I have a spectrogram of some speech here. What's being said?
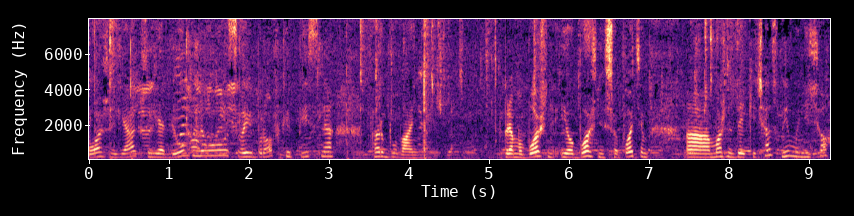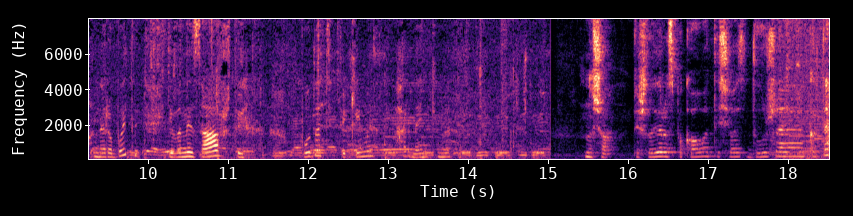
Боже, як же я люблю свої бровки після фарбування. Прямо обожнюю і обожнюю, що потім а, можна деякий час з ними нічого не робити, і вони завжди будуть такими гарненькими. Ну що, пішли розпаковувати щось дуже круте?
